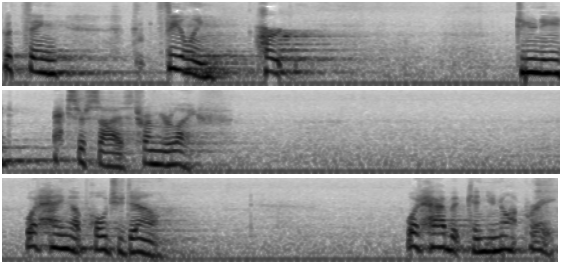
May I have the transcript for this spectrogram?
What thing, feeling, hurt, do you need exorcised from your life? What hang up holds you down? What habit can you not break?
